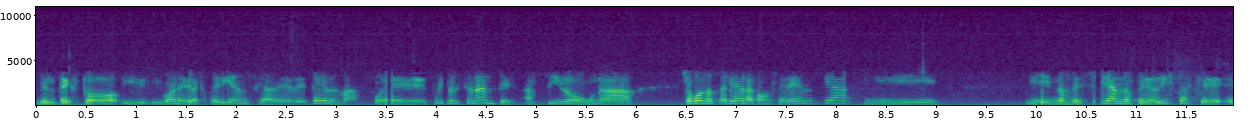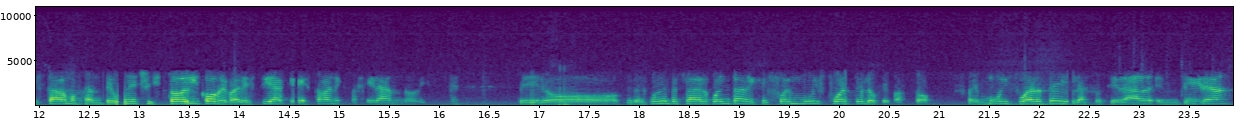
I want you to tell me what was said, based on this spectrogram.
del texto y, bueno, y de la experiencia de, de, Telma. Fue, fue impresionante. Ha sido una... Yo cuando salí de la conferencia y y nos decían los periodistas que estábamos ante un hecho histórico, me parecía que estaban exagerando, ¿viste? Pero, pero después me empecé a dar cuenta de que fue muy fuerte lo que pasó, fue muy fuerte y la sociedad entera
